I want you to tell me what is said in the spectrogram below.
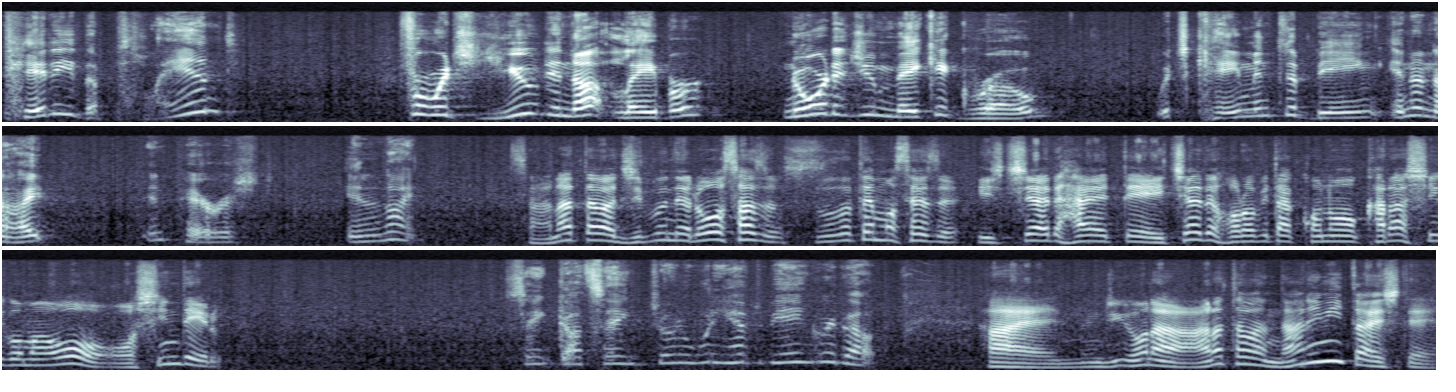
pity the plant for which you did not labor, nor did you make it grow, Which came into being in a night and perished in a night. さああなたは自分で労さず育てもせず一夜で生えて一夜で滅びたこのからしごまを惜しんでいる。Saying, God's saying, Jonah, what do you have to be angry about? はい、ヨナあなたは何に対して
